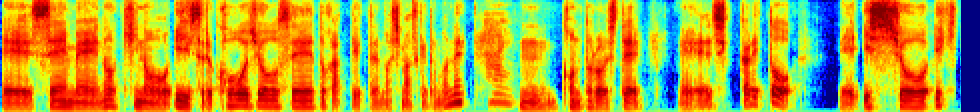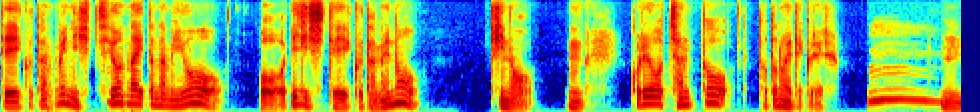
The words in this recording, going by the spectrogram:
えー生命の機能を維持する恒常性とかって言ったりもしますけどもね。はい。うん、コントロールして、えーしっかりと、えー一生生きていくために必要な営みを、こう維持していくための機能。うん、これをちゃんと整えてくれる。うん。うん、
